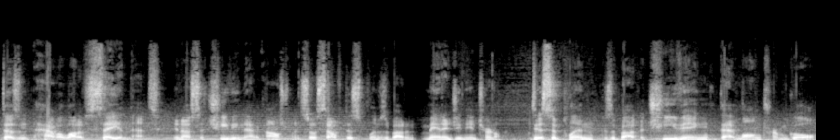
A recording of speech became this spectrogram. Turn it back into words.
doesn't have a lot of say in that, in us achieving that accomplishment. So self discipline is about managing the internal. Discipline is about achieving that long term goal.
